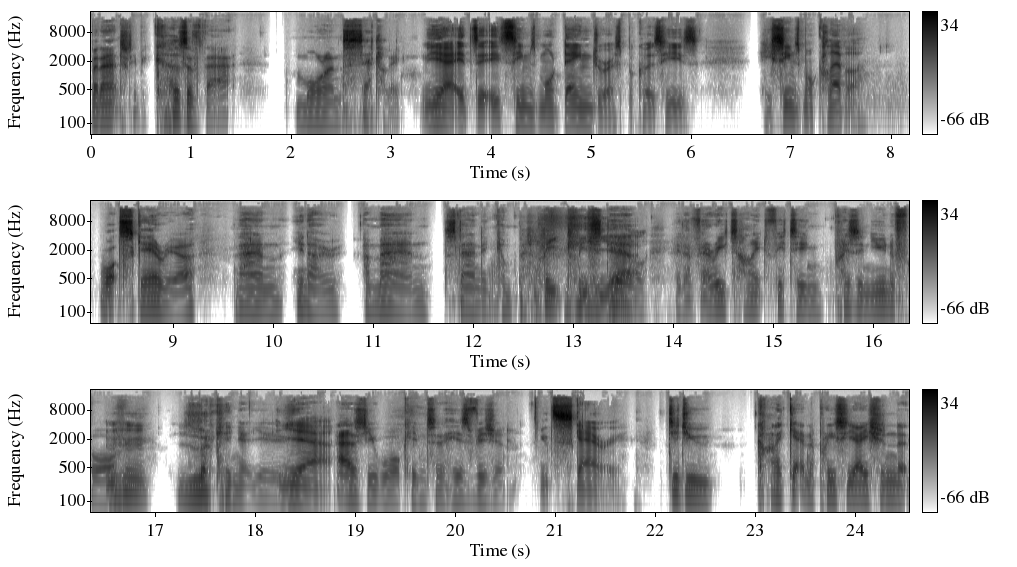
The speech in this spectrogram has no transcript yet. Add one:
But actually, because of that, more unsettling. Yeah, it's it seems more dangerous because he's he seems more clever. What's scarier than, you know, a man standing completely Yeah. still in a very tight fitting prison uniform mm-hmm. looking at you Yeah, as you walk into his vision? it's scary. did you kind of get an appreciation that,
